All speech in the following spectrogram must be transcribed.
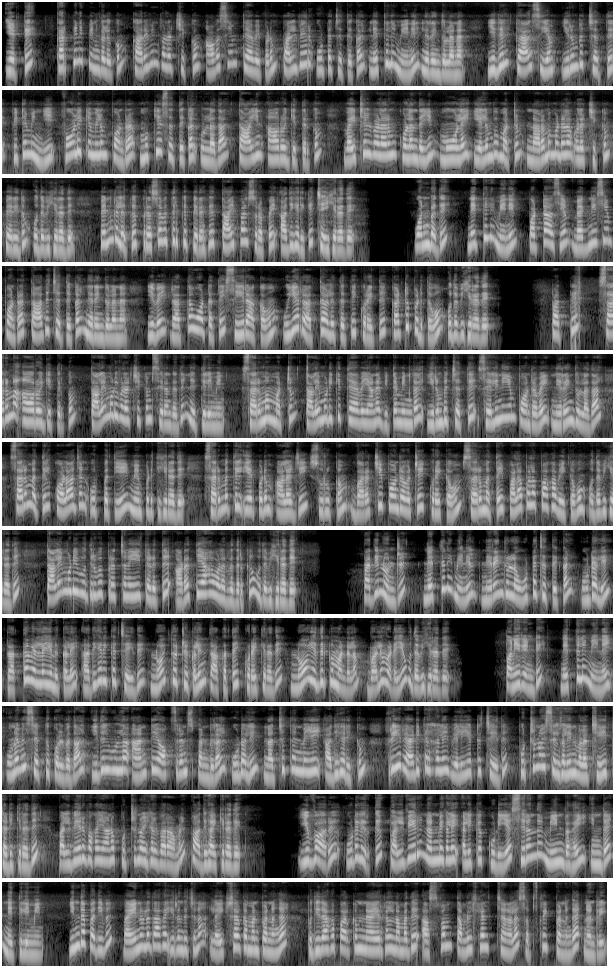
எட்டு கர்ப்பிணி பெண்களுக்கும் கருவின் வளர்ச்சிக்கும் அவசியம் தேவைப்படும் பல்வேறு ஊட்டச்சத்துக்கள் நெத்திலி மீனில் நிறைந்துள்ளன. இதில் கால்சியம் இரும்புச்சத்து விட்டமின் e, இ ஃபோலிக் அமிலம் போன்ற முக்கிய சத்துக்கள் உள்ளதால் தாயின் ஆரோக்கியத்திற்கும் வயிற்றில் வளரும் குழந்தையின் மூளை எலும்பு மற்றும் நரம்பு மண்டல வளர்ச்சிக்கும் பெரிதும் உதவுகிறது. பெண்களுக்கு பிரசவத்திற்கு பிறகு தாய்ப்பால் சுரப்பை அதிகரிக்க செய்கிறது. ஒன்பது நெத்திலி மீனில் பொட்டாசியம் மெக்னீசியம் போன்ற தாதுச்சத்துக்கள் நிறைந்துள்ளன. இவை இரத்த ஓட்டத்தை சீராக்கவும் உயர் இரத்த அழுத்தத்தை குறைத்து கட்டுப்படுத்தவும் உதவுகிறது. பத்து சரும ஆரோக்கியத்திற்கும் தலைமுடி வளர்ச்சிக்கும் சிறந்தது நெத்திலி மீன் சருமம் மற்றும் தலைமுடிக்கு தேவையான விட்டமின்கள் இரும்புச்சத்து செலினியம் போன்றவை நிறைந்துள்ளதால் சருமத்தில் கொலாஜன் உற்பத்தியை மேம்படுத்துகிறது. சருமத்தில் ஏற்படும் அலர்ஜி சுருக்கம் வறட்சி போன்றவற்றை குறைக்கவும் சருமத்தை பளபளப்பாக வைக்கவும் உதவுகிறது. தலைமுடி உதிர்வு பிரச்சனையை தடுத்து அடர்த்தியாக வளர்வதற்கு உதவுகிறது. பதினொன்று நெத்திலி மீனில் நிறைந்துள்ள ஊட்டச்சத்துக்கள் உடலில் இரத்த வெள்ளையணுக்களை அதிகரிக்கச் செய்து நோய் தொற்றுகளின் தாக்கத்தை குறைக்கிறது நோய் எதிர்ப்பு மண்டலம் வலுவடைய உதவுகிறது. பனிரெண்டு நெத்திலி மீனை உணவில் சேர்த்துக்கொள்வதால் இதில் உள்ள ஆன்டி ஆக்சிடென்ட்ஸ் பண்புகள் உடலில் நச்சுத்தன்மையை அதிகரிக்கும் ஃப்ரீ ரேடிக்கல்களை வெளியேற்றச் செய்து புற்றுநோய் செல்களின் வளர்ச்சியை தடுக்கிறது பல்வேறு வகையான புற்றுநோய்கள் வராமல் பாதுகாக்கிறது. இவ்வாறு உடலிற்கு பல்வேறு நன்மைகளை அளிக்கக்கூடிய சிறந்த மீன் வகை இந்த நெத்திலி மீன். இந்த பதிவு பயனுள்ளதாக இருந்துச்சுன்னா லைக் ஷேர் கமெண்ட் பண்ணுங்கள் புதிதாக பார்க்கும் நேயர்கள் நமது அஸ்வம் தமிழ் ஹெல்த் சேனலை சப்ஸ்கிரைப் பண்ணுங்கள் நன்றி.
